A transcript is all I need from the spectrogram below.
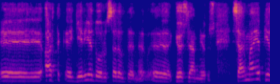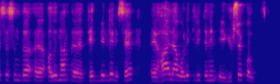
e, artık e, geriye doğru sarıldığını gözlemliyoruz. Sermaye piyasasında alınan tedbirler ise hala volatilitenin yüksek olması,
